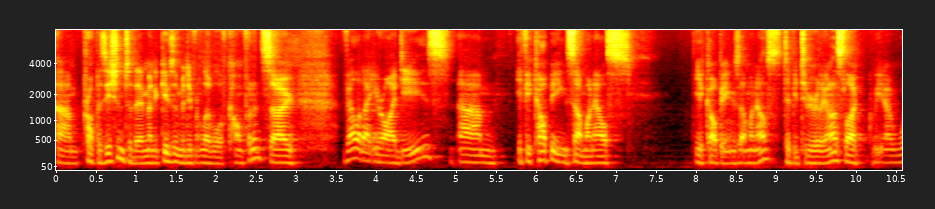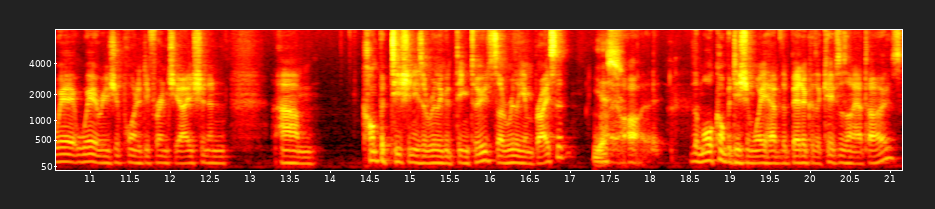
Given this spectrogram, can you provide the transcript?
um, proposition to them and it gives them a different level of confidence. So validate your ideas. Um, if you're copying someone else, you're copying someone else. To be to be really honest, like you know, where where is your point of differentiation? And um, competition is a really good thing too. So really embrace it. Yes. Uh, the more competition we have, the better because it keeps us on our toes.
